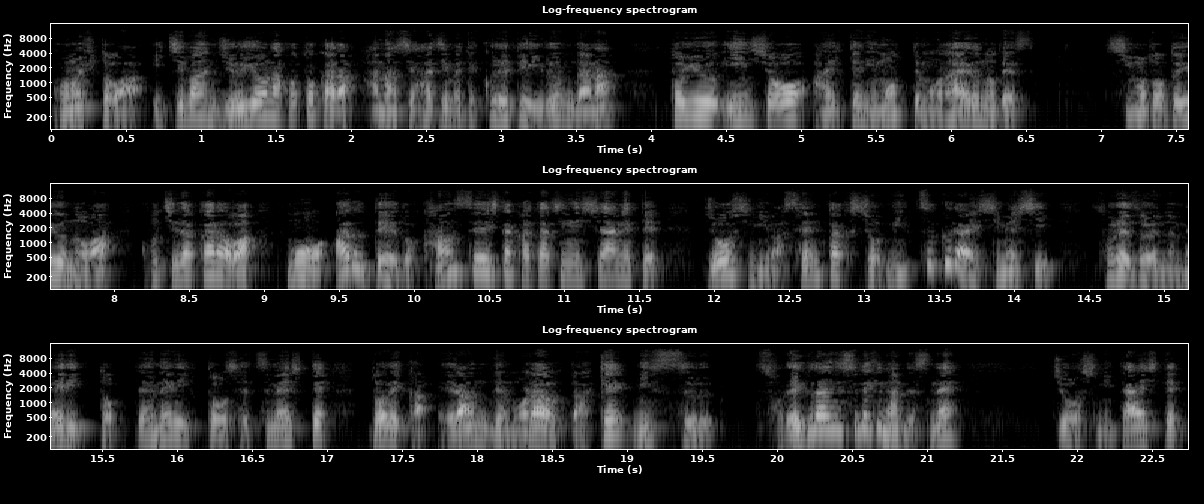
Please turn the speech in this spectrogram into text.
この人は一番重要なことから話し始めてくれているんだな、という印象を相手に持ってもらえるのです。仕事というのは、こちらからはもうある程度完成した形に仕上げて、上司には選択肢を3つくらい示し、それぞれのメリット、デメリットを説明して、どれか選んでもらうだけにする。それぐらいにすべきなんですね。上司に対して、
